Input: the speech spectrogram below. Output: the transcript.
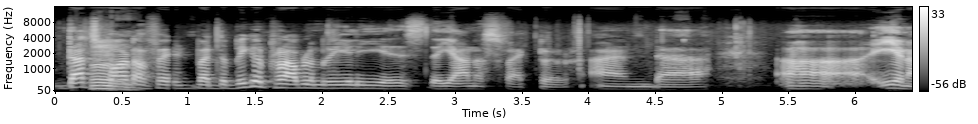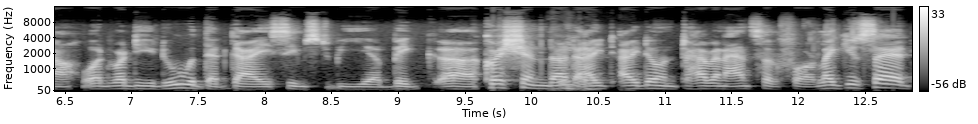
That's part Hmm. of it. But the bigger problem really is the Giannis factor. And, uh, uh, you know, what, what do you do with that guy seems to be a big uh, question that I, I don't have an answer for. Like you said,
